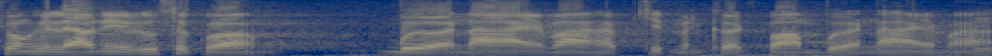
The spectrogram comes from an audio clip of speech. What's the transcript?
ช่วงที่แล้วนี่รู้สึกว่าเบื่อหน่ายมากครับ จิตมันเกิดความเบื่อหน่ายมาก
